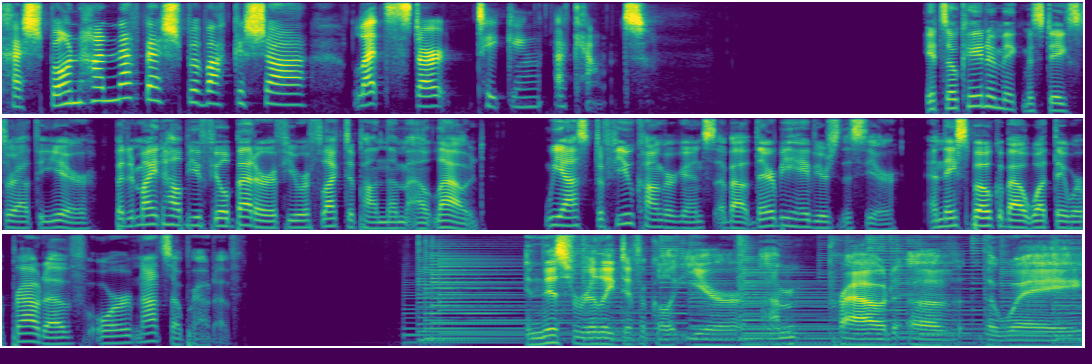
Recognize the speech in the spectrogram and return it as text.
cheshbon hanefesh bevakasha, let's start taking account. It's okay to make mistakes throughout the year, but it might help you feel better if you reflect upon them out loud. We asked a few congregants about their behaviors this year, and they spoke about what they were proud of or not so proud of. In this really difficult year, I'm proud of the way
